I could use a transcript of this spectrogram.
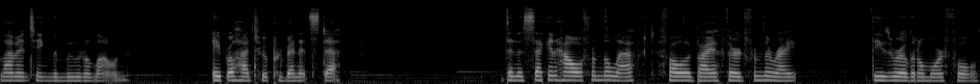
lamenting the moon alone. April had to prevent its death. Then a second howl from the left, followed by a third from the right. These were a little more full.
